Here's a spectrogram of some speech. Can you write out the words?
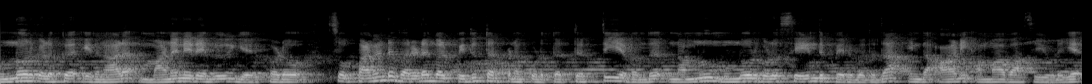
முன்னோர்களுக்கு இதனால் மனநிறைவு ஏற்படும். ஸோ பன்னெண்டு வருடங்கள் பிது தர்ப்பணம் கொடுத்த திருப்தியை வந்து நம்மளும் முன்னோர்களும் சேர்ந்து பெறுவது தான் இந்த ஆணி அமாவாசையுடைய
